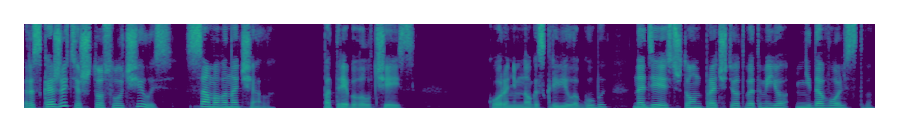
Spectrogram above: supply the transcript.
расскажите, что случилось с самого начала», — потребовал Чейз. Кора немного скривила губы, надеясь, что он прочтет в этом ее недовольство.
